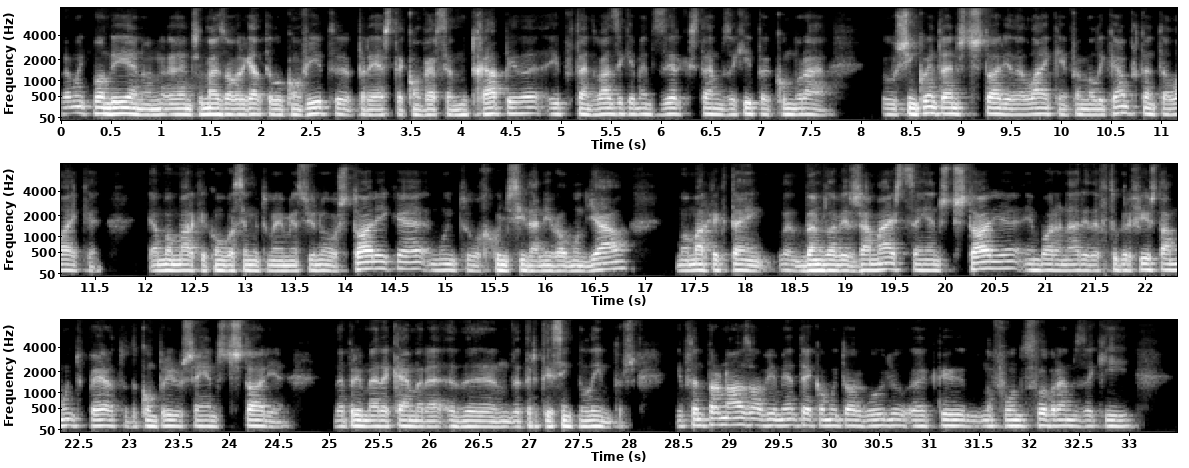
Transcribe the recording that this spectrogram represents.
Muito bom dia. Antes de mais, obrigado pelo convite para esta conversa muito rápida e, portanto, basicamente dizer que estamos aqui para comemorar os 50 anos de história da Leica em Famalicão. Portanto, a Leica é uma marca, como você muito bem mencionou, histórica, muito reconhecida a nível mundial, uma marca que tem, vamos lá ver, já mais de 100 anos de história, embora na área da fotografia está muito perto de cumprir os 100 anos de história da primeira câmara de, de 35mm. E, portanto, para nós, obviamente, é com muito orgulho uh, que, no fundo, celebramos aqui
